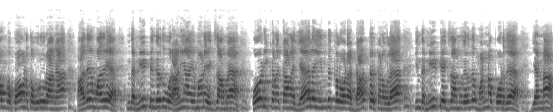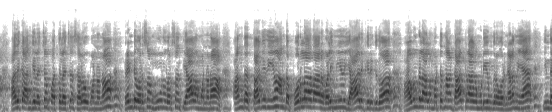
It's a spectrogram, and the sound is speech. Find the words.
அவங்க கோவணத்தை உருவுறாங்க. அதே மாதிரி இந்த நீட்டுங்கிறது ஒரு அநியாயமான எக்ஸாமு கோடிக்கணக்கான ஏழை இந்துக்களோட டாக்டர் கனவுல இந்த நீட் எக்ஸாமுங்கிறது மண்ணை போடுது. ஏன்னா அதுக்கு அஞ்சு லட்சம் பத்து லட்சம் செலவு பண்ணணும். ரெண்டு வருஷம் மூணு வருஷம் தியாகம் பண்ணணும். அந்த தகுதியும் அந்த பொருளாதார வலிமையும் யாருக்கு இருக்குதோ அவங்களால மட்டும்தான் டாக்டர் ஆக முடியுங்கிற ஒரு நிலைமையை இந்த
